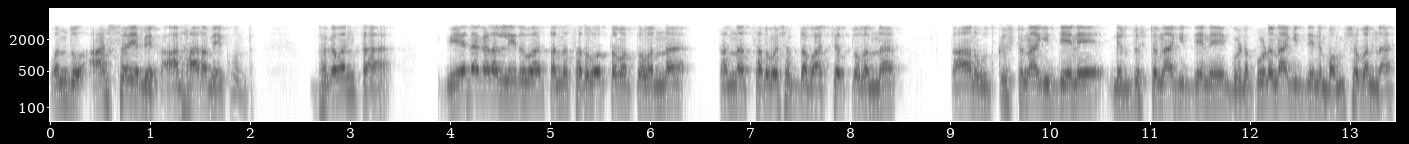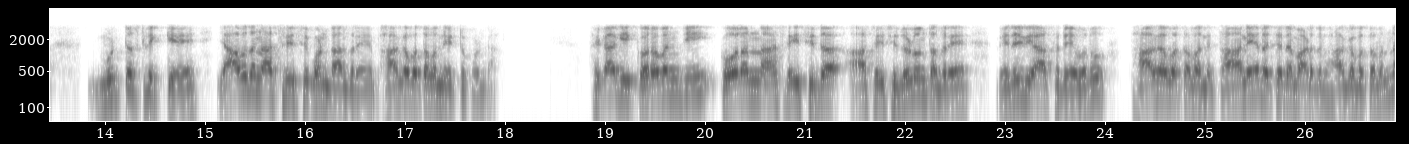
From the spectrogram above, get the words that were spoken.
ಒಂದು ಆಶ್ರಯ ಬೇಕು, ಆಧಾರ ಬೇಕು ಅಂತ. ಭಗವಂತ ವೇದಗಳಲ್ಲಿರುವ ತನ್ನ ಸರ್ವೋತ್ತಮತ್ವವನ್ನ, ತನ್ನ ಸರ್ವಶಬ್ದ ವಾಚ್ಯತ್ವವನ್ನ ತಾನು ಉತ್ಕೃಷ್ಟನಾಗಿದ್ದೇನೆ, ನಿರ್ದುಷ್ಟನಾಗಿದ್ದೇನೆ, ಗುಣಪೂರ್ಣನಾಗಿದ್ದೇನೆ ವಂಶವನ್ನ ಮುಟ್ಟಿಸ್ಲಿಕ್ಕೆ ಯಾವುದನ್ನು ಆಶ್ರಯಿಸಿಕೊಂಡ ಅಂದ್ರೆ ಭಾಗವತವನ್ನು ಇಟ್ಟುಕೊಂಡ. ಹೀಗಾಗಿ ಕೊರವಂಜಿ ಕೋಲನ್ನ ಆಶ್ರಯಿಸಿದ, ಆಶ್ರಯಿಸಿದಳು ಅಂತಂದ್ರೆ ವೇದವ್ಯಾಸ ದೇವರು ಭಾಗವತವನ್ನೇ ತಾನೇ ರಚನೆ ಮಾಡಿದ ಭಾಗವತವನ್ನ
